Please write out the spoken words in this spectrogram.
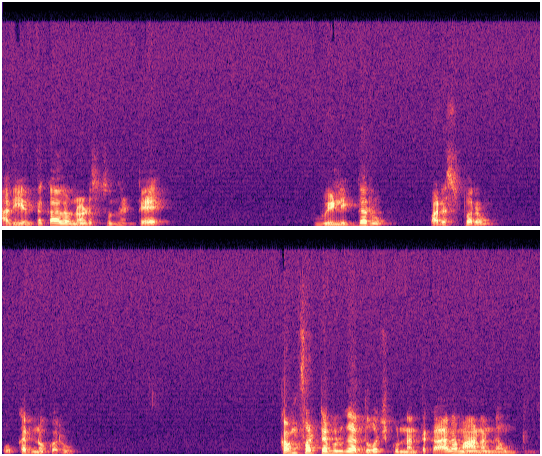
అది ఎంతకాలం నడుస్తుందంటే వీళ్ళిద్దరూ పరస్పరం ఒకరినొకరు కంఫర్టబుల్గా దోచుకున్నంతకాలం ఆనందం ఉంటుంది.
